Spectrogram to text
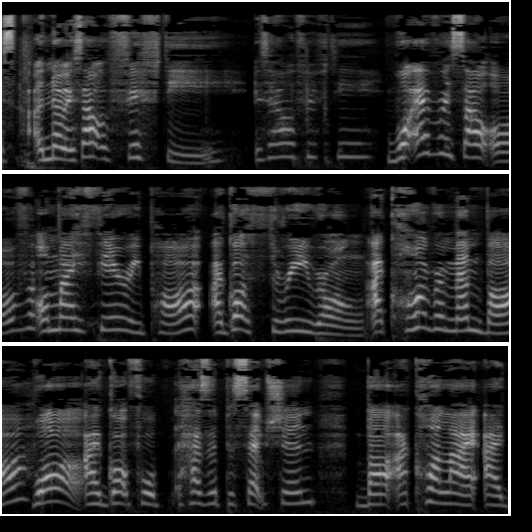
it's uh, no it's out of 50 is out of 50? Whatever it's out of, on my theory part, I got three wrong. I can't remember what I got for hazard perception, but I can't lie, I,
